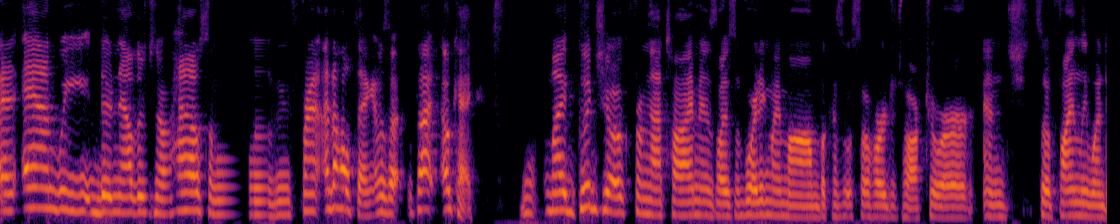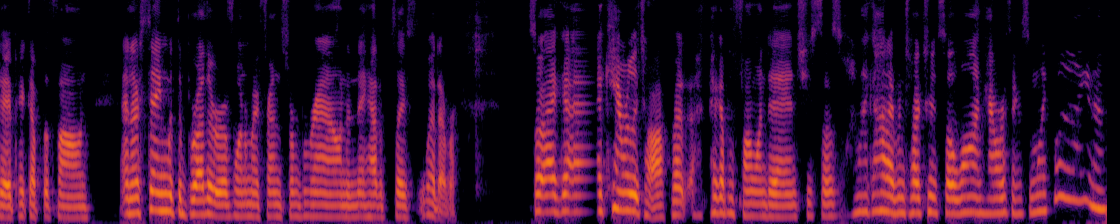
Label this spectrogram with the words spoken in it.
and, and we there now there's no house i'm living with friend and the whole thing it was a, but okay my good joke from that time is i was avoiding my mom because it was so hard to talk to her and sh so finally one day i pick up the phone and i was staying with the brother of one of my friends from brown and they had a place whatever so I, I can't really talk, but I pick up the phone one day and she says, Oh my God, I haven't talked to you in so long. How are things? I'm like, Well, you know,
